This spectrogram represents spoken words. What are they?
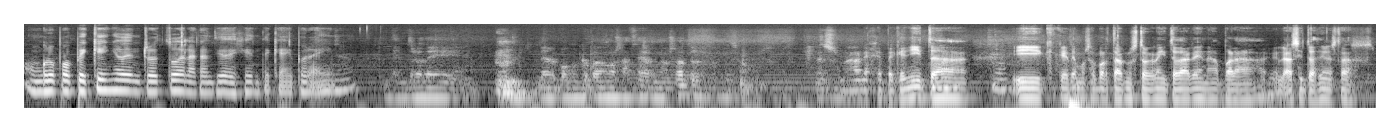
un grupo pequeño dentro de toda la cantidad de gente que hay por ahí, ¿no? Dentro de, de lo poco que podemos hacer nosotros, porque somos, es una ONG pequeñita y que queremos aportar nuestro granito de arena para la situación de estas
